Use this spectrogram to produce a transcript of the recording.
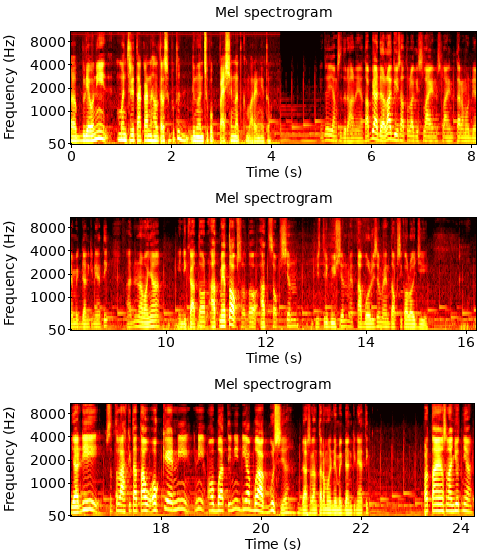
uh, beliau ini menceritakan hal tersebut tuh dengan cukup passionate kemarin itu. Itu yang sederhananya. Tapi ada lagi satu lagi selain selain termodinamik dan kinetik, ada namanya indikator ADMETOX atau Adsorption, Distribution, Metabolism and Toxicology. Jadi setelah kita tahu oke nih ini obat ini dia bagus ya berdasarkan termodinamik dan kinetik. Pertanyaan selanjutnya,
